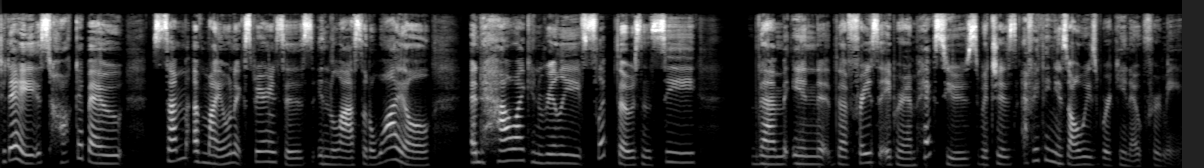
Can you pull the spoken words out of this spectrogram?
today is talk about some of my own experiences in the last little while and how I can really flip those and see them in the phrase that Abraham Hicks used, which is everything is always working out for me.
